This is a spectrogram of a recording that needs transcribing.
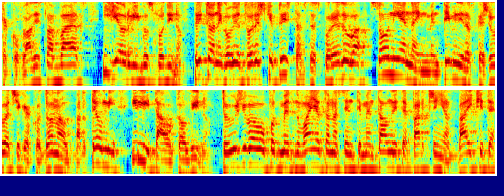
како Владислав Бајац и Георги Господинов. При тоа неговиот творечки пристав се споредува со оние на инвентивни раскажувачи како Доналд Бартелми или Итао Калвино. Тој ужива во подметнувањето на сентименталните парчиња од бајките,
